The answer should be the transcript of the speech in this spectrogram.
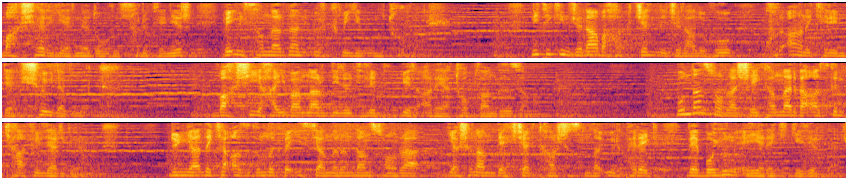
mahşer yerine doğru sürüklenir ve insanlardan ürkmeyi unuturlar. Nitekim Cenab-ı Hak Celle Celaluhu Kur'an-ı Kerim'de şöyle buyurur. Vahşi hayvanlar diriltilip bir araya toplandığı zaman. Bundan sonra şeytanlar ve azgın kafirler görünür. Dünyadaki azgınlık ve isyanlarından sonra yaşanan dehşet karşısında ürperek ve boyun eğerek gelirler.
